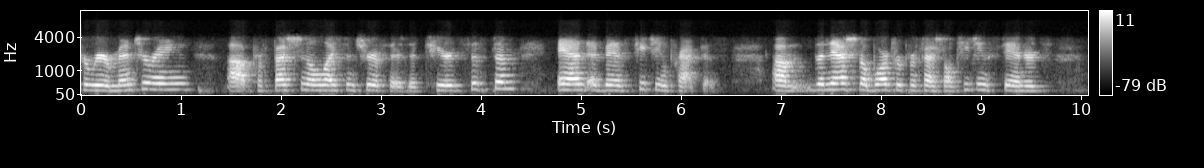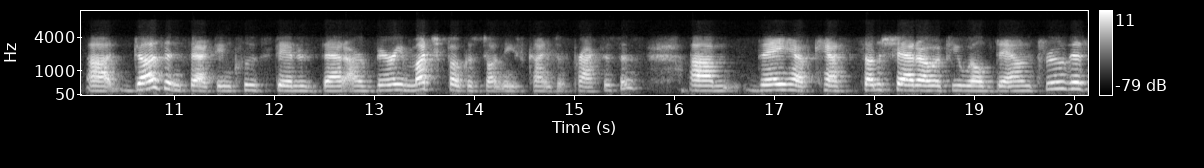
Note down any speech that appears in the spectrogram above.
career mentoring, uh, professional licensure if there's a tiered system, and advanced teaching practice. Um, the National Board for Professional Teaching Standards uh, does in fact include standards that are very much focused on these kinds of practices. Um, they have cast some shadow, if you will, down through this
